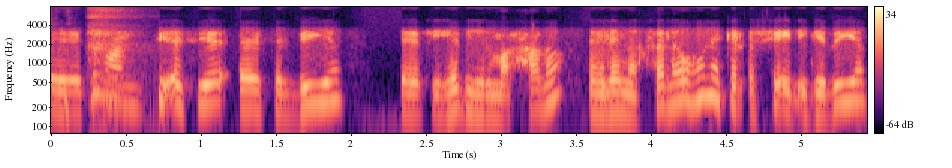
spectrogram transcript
آه، طبعا في أشياء سلبية في هذه المرحلة آه، لا نغفلها. وهناك الأشياء الإيجابية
